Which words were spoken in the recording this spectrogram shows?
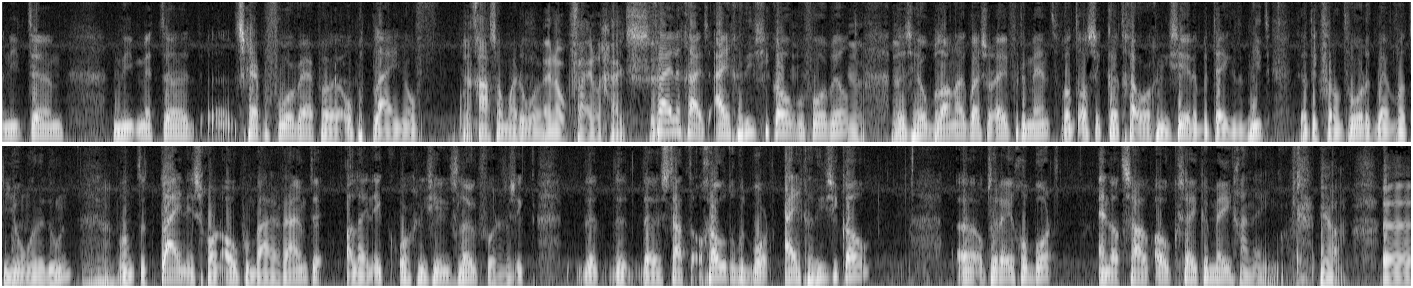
niet, ehm, niet met scherpe voorwerpen op het plein of ga zo maar door. En ook veiligheids... eh, Veiligheid, eigen risico bijvoorbeeld. Ja, Dat is heel belangrijk bij zo'n evenement. Want als ik het ga organiseren, betekent het niet dat ik verantwoordelijk ben wat de jongeren doen. Want het plein is gewoon openbare ruimte. Alleen ik organiseer iets leuks voor. Dus ik, de, de, de staat groot op het bord eigen risico. eh, op de regelbord. En dat zou ik ook zeker mee gaan nemen. Ja, eh,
